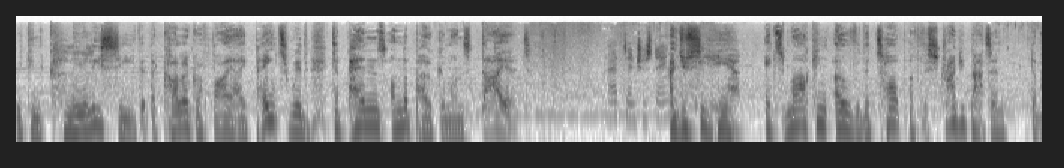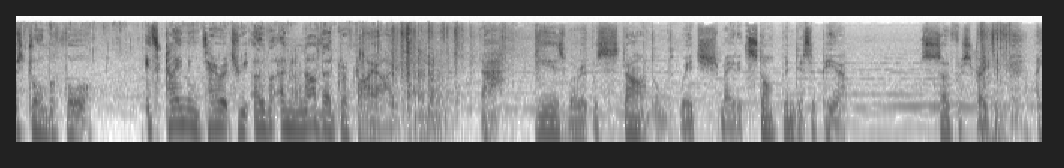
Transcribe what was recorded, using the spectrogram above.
We can clearly see that the colour Grafaiai paints with depends on the Pokemon's diet. That's interesting. And you see here, it's marking over the top of the stripy pattern that was drawn before. It's claiming territory over another Grafaiai. Ah, here's where it was startled, which made it stop and disappear. So frustrating. I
